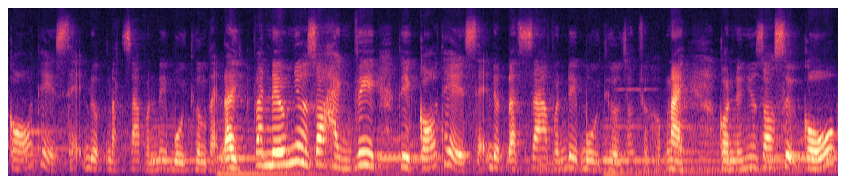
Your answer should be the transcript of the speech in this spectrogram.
có thể sẽ được đặt ra vấn đề bồi thường tại đây. Và nếu như do hành vi thì có thể sẽ được đặt ra vấn đề bồi thường trong trường hợp này. Còn nếu như do sự cố,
